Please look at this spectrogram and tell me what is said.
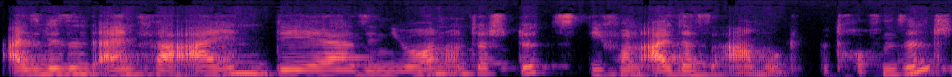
Also wir sind ein Verein, der Senioren unterstützt, die von Altersarmut betroffen sind.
